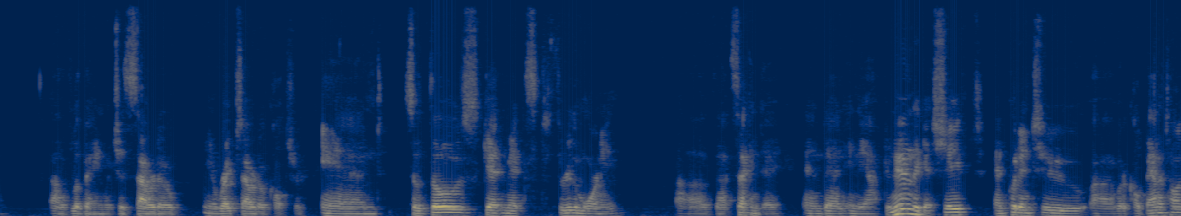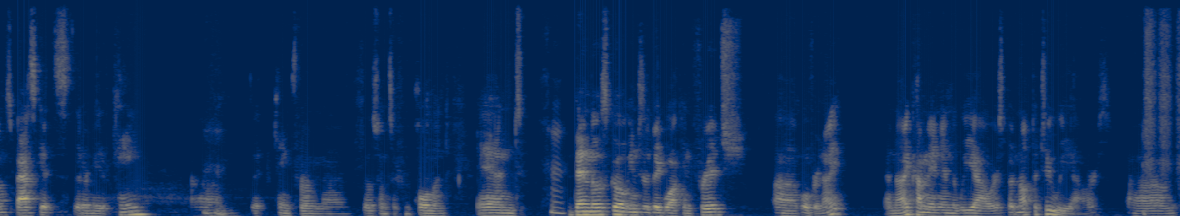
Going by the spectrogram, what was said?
of levain, which is sourdough, you know, ripe sourdough culture. And so those get mixed through the morning of that second day. And then in the afternoon, they get shaped and put into uh, what are called bannetons, baskets that are made of cane um, Mhm. that came from, uh, those ones are from Poland. And Hmm. then those go into the big walk in fridge uh, overnight. And I come in in the wee hours, but not the two wee hours, um,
